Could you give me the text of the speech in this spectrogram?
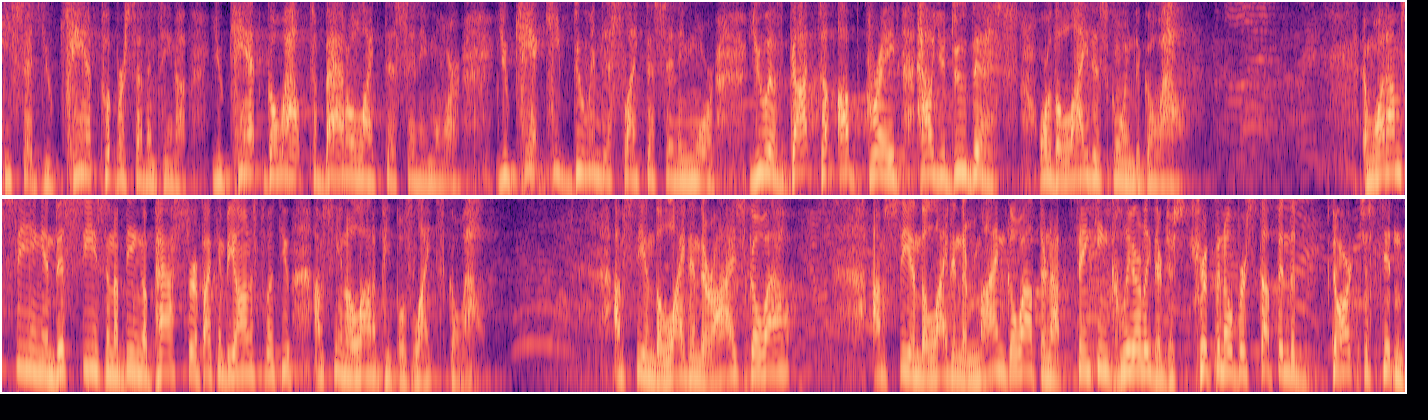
He said, You can't put verse 17 up. You can't go out to battle like this anymore. You can't keep doing this like this anymore. You have got to upgrade how you do this, or the light is going to go out. And what I'm seeing in this season of being a pastor, if I can be honest with you, I'm seeing a lot of people's lights go out. I'm seeing the light in their eyes go out. I'm seeing the light in their mind go out. They're not thinking clearly. They're just tripping over stuff in the dark, just getting,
